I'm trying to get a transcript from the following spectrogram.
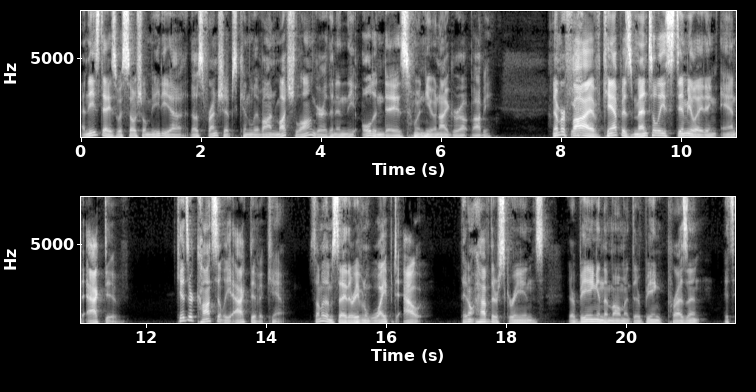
And these days, with social media, those friendships can live on much longer than in the olden days when you and I grew up, Bobby. Number five, yeah. camp is mentally stimulating and active. Kids are constantly active at camp. Some of them say they're even wiped out. They don't have their screens. They're being in the moment. They're being present. It's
